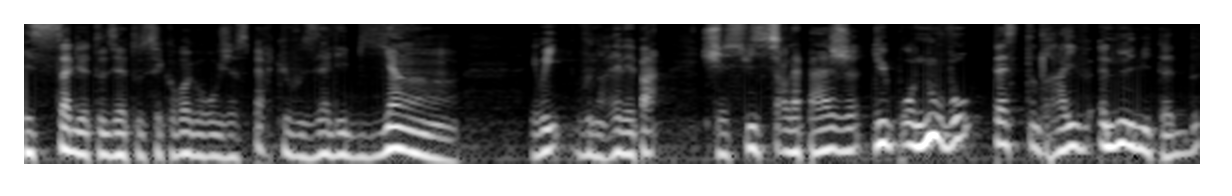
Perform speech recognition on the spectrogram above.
Et salut à toutes et à tous, c'est Cobra Guru, j'espère que vous allez bien. Et oui, vous ne rêvez pas, je suis sur la page du nouveau Test Drive Unlimited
